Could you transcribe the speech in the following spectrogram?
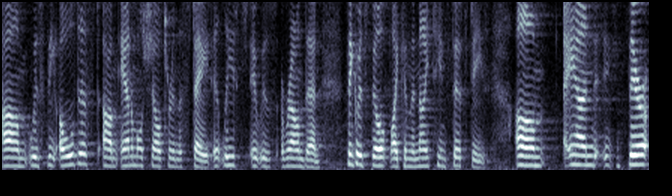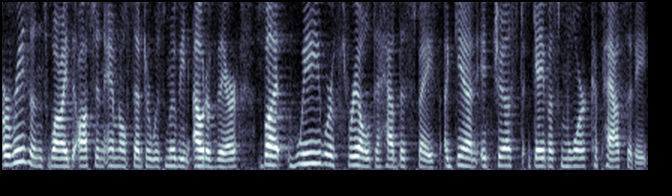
um, was the oldest um, animal shelter in the state. At least it was around then. I think it was built like in the 1950s. And there are reasons why the Austin Animal Center was moving out of there, but we were thrilled to have this space. Again, it just gave us more capacity.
